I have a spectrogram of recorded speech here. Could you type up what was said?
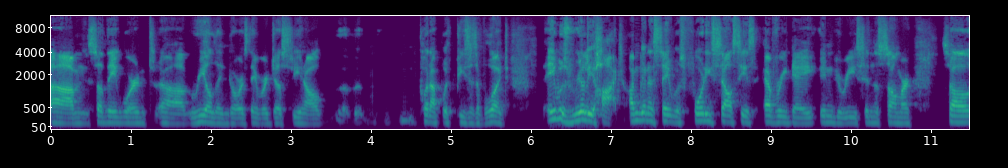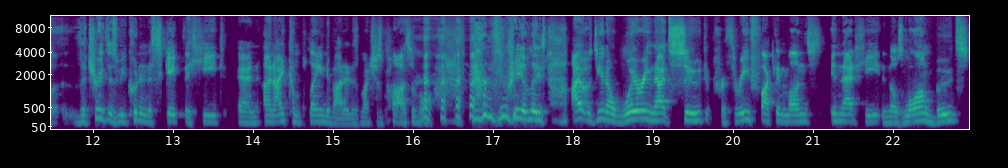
Um, so they weren't uh, real indoors. They were just, you know, put up with pieces of wood it was really hot. I'm going to say it was 40 Celsius every day in Greece in the summer. So the truth is, we couldn't escape the heat, and and I complained about it as much as possible. really, I was you know wearing that suit for three fucking months in that heat in those long boots.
